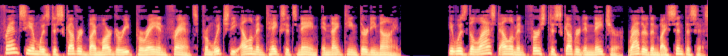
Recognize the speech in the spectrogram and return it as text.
Francium was discovered by Marguerite Perey in France from which the element takes its name in 1939. It was the last element first discovered in nature, rather than by synthesis.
